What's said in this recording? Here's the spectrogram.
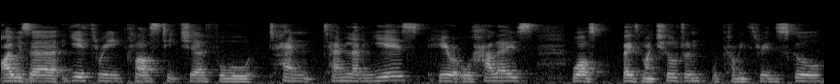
I was a year three class teacher for 10, 10 11 years here at All Hallows, whilst both my children were coming through the school.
